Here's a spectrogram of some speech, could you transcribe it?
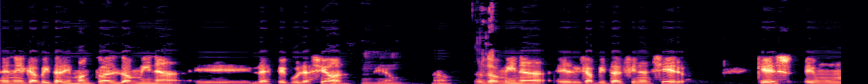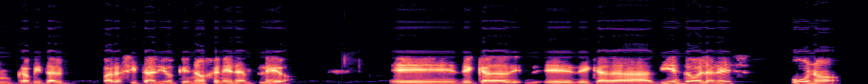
en el capitalismo actual domina eh, la especulación, Domina el capital financiero, que es un capital parasitario que no genera empleo. Eh, de cada de cada 10 dólares, uno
